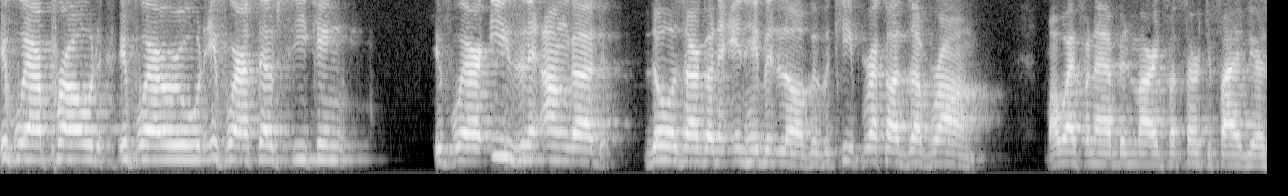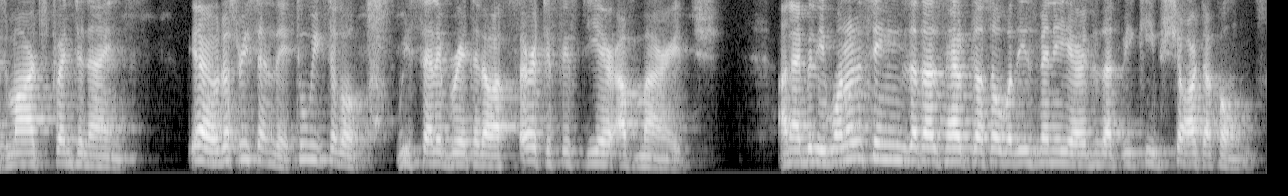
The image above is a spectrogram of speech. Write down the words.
If we are proud, if we are rude, if we are self seeking, if we are easily angered, those are going to inhibit love. If we keep records of wrong. My wife and I have been married for 35 years, March 29th. Yeah, just recently, two weeks ago, we celebrated our 35th year of marriage. And I believe one of the things that has helped us over these many years is that we keep short accounts.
